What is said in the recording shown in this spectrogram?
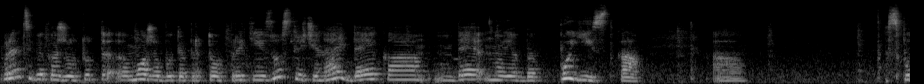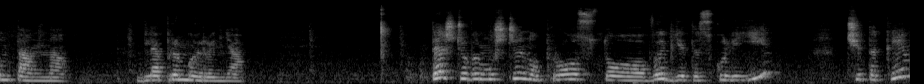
В принципі, кажу, тут е, може бути при, то, при тій зустрічі навіть деяка де, ну, якби поїздка спонтанна для примирення. Те, що ви мужчину просто виб'єте з колії, чи таким,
